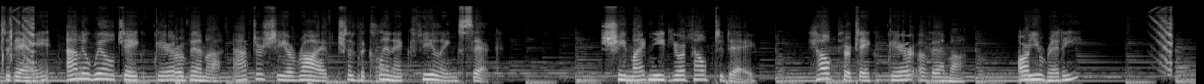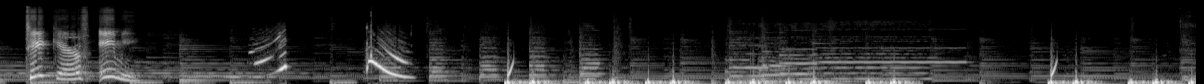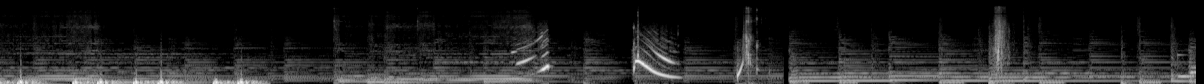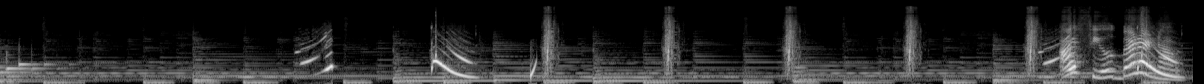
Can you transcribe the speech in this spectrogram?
Today, Anna will take care of Emma after she arrived to the clinic feeling sick. She might need your help today. Help her take care of Emma. Are you ready? Take care of Amy. I feel better now.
